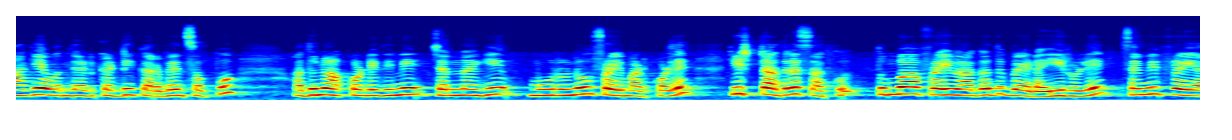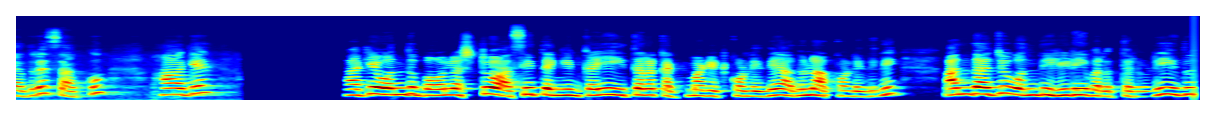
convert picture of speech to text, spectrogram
ಹಾಗೆ ಒಂದೆರಡು ಕಡ್ಡಿ ಕರ್ಬೇವಿನ ಸೊಪ್ಪು ಅದನ್ನು ಹಾಕ್ಕೊಂಡಿದ್ದೀನಿ ಚೆನ್ನಾಗಿ ಮೂರೂ ಫ್ರೈ ಮಾಡ್ಕೊಳ್ಳಿ. ಇಷ್ಟಾದರೆ ಸಾಕು. ತುಂಬ ಫ್ರೈ ಆಗೋದು ಬೇಡ. ಈರುಳ್ಳಿ ಸೆಮಿ ಫ್ರೈ ಆದರೆ ಸಾಕು. ಹಾಗೆ ಹಾಗೆ ಒಂದು ಬೌಲಷ್ಟು ಹಸಿ ತೆಂಗಿನಕಾಯಿ ಈ ಥರ ಕಟ್ ಮಾಡಿ ಇಟ್ಕೊಂಡಿದ್ದೆ. ಅದನ್ನು ಹಾಕ್ಕೊಂಡಿದ್ದೀನಿ ಅಂದಾಜು ಒಂದು ಹಿಡಿ ಬರುತ್ತೆ ನೋಡಿ. ಇದು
